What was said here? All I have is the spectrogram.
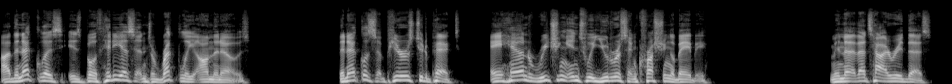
Uh, the necklace is both hideous and directly on the nose. The necklace appears to depict a hand reaching into a uterus and crushing a baby. I mean, that, that's how I read this.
